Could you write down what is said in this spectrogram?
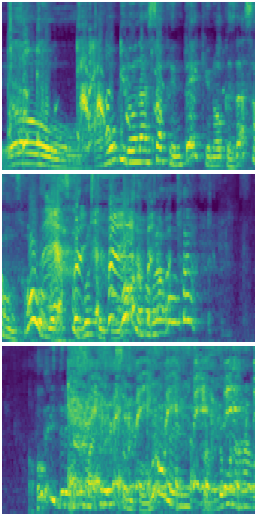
Yo, I hope you don't like sucking dick, you know, because that sounds horrible. That sounds worse than corona. I'm like, oh, what's? I hope you didn't give my dick some corona and that, but I don't want to have a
